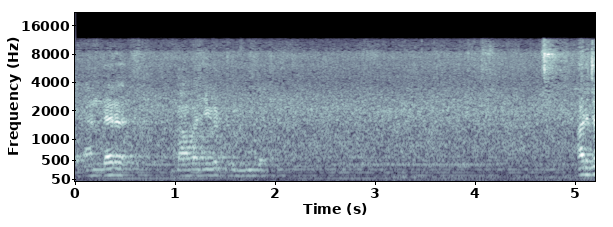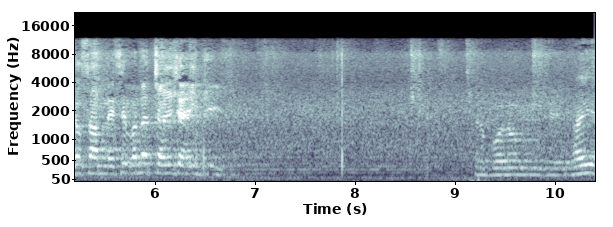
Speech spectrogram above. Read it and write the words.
अंदर अंदर बाबा जी का टुल्लू है। और जो सामने से वरना चल जाएगी। फिर बोलोगे मुझे। भाई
